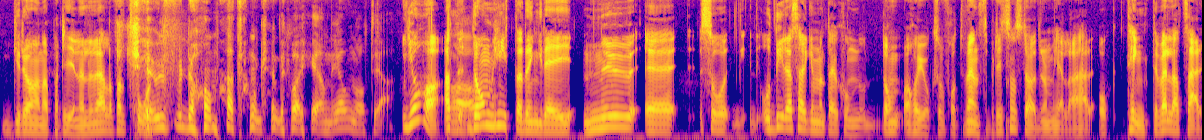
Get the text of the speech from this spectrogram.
gröna partierna, eller i alla fall två Kul för dem att de kunde vara eniga om något ja. Ja, att Ja. de hittade en grej nu, eh, så, och deras argumentation, de har ju också fått Vänsterpartiet som stöder dem hela här och tänkte väl att så här,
